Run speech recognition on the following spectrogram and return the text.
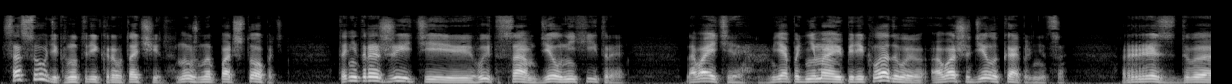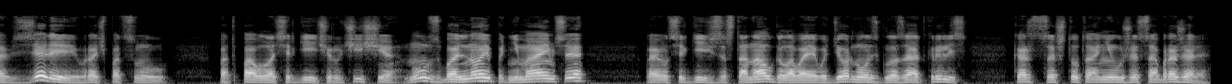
Сосудик внутри кровоточит, нужно подштопать. Да не дрожите, вы-то сам, дело не хитрое. Давайте, я поднимаю и перекладываю, а ваше дело капельница. Раз-два взяли, врач подсунул под Павла Сергеевича ручище. Ну, с больной поднимаемся. Павел Сергеевич застонал, голова его дернулась, глаза открылись. Кажется, что-то они уже соображали.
